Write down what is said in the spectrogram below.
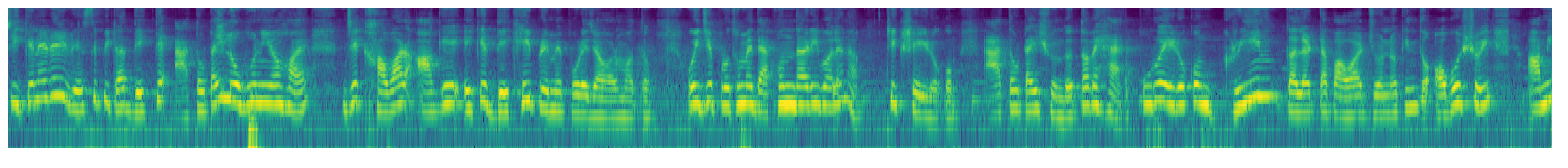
চিকেনের এই রেসিপিটা দেখতে এতটাই লোভনীয় হয় যে খাওয়ার আগে একে দেখেই প্রেমে পড়ে যাওয়ার মতো। ওই যে প্রথমে দেখনদারি বলে না, ঠিক সেই রকম। এতটাই সুন্দর। তবে হ্যাঁ পুরো এরকম গ্রিন কালারটা পাওয়ার জন্য কিন্তু অবশ্যই আমি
